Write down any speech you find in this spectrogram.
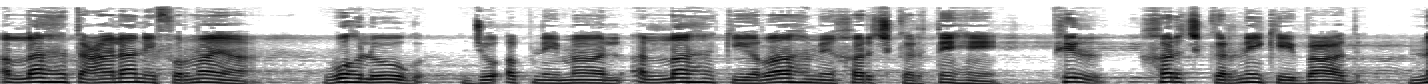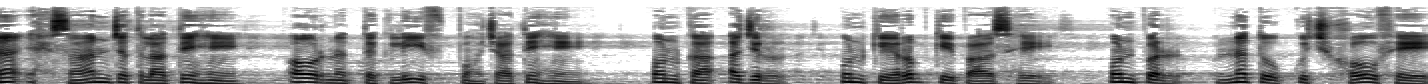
اللہ تعالی نے فرمایا وہ لوگ جو اپنے مال اللہ کی راہ میں خرچ کرتے ہیں، پھر خرچ کرنے کے بعد نہ احسان جتلاتے ہیں اور نہ تکلیف پہنچاتے ہیں۔ ان کا اجر ان کے رب کے پاس ہے۔ ان پر نہ تو کچھ خوف ہے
